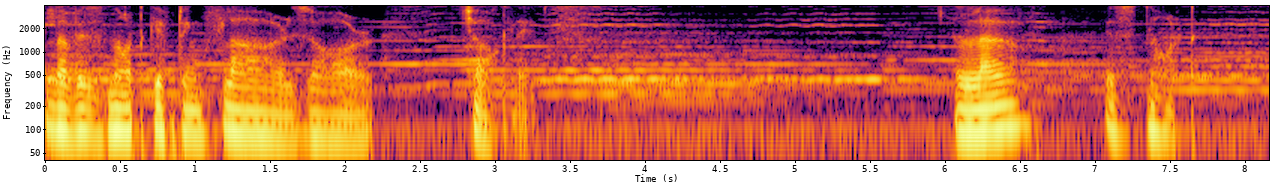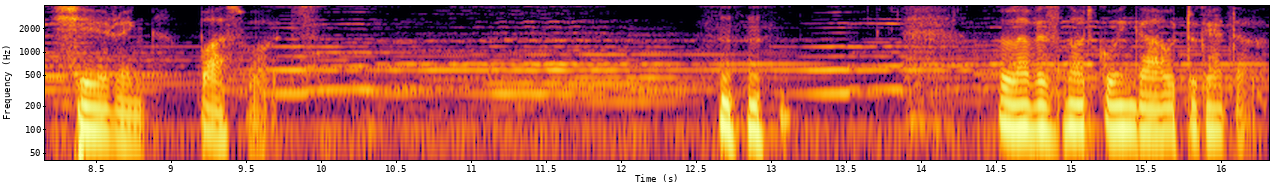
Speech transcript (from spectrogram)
Love is not gifting flowers or chocolates. Love is not sharing passwords. Love is not going out together.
